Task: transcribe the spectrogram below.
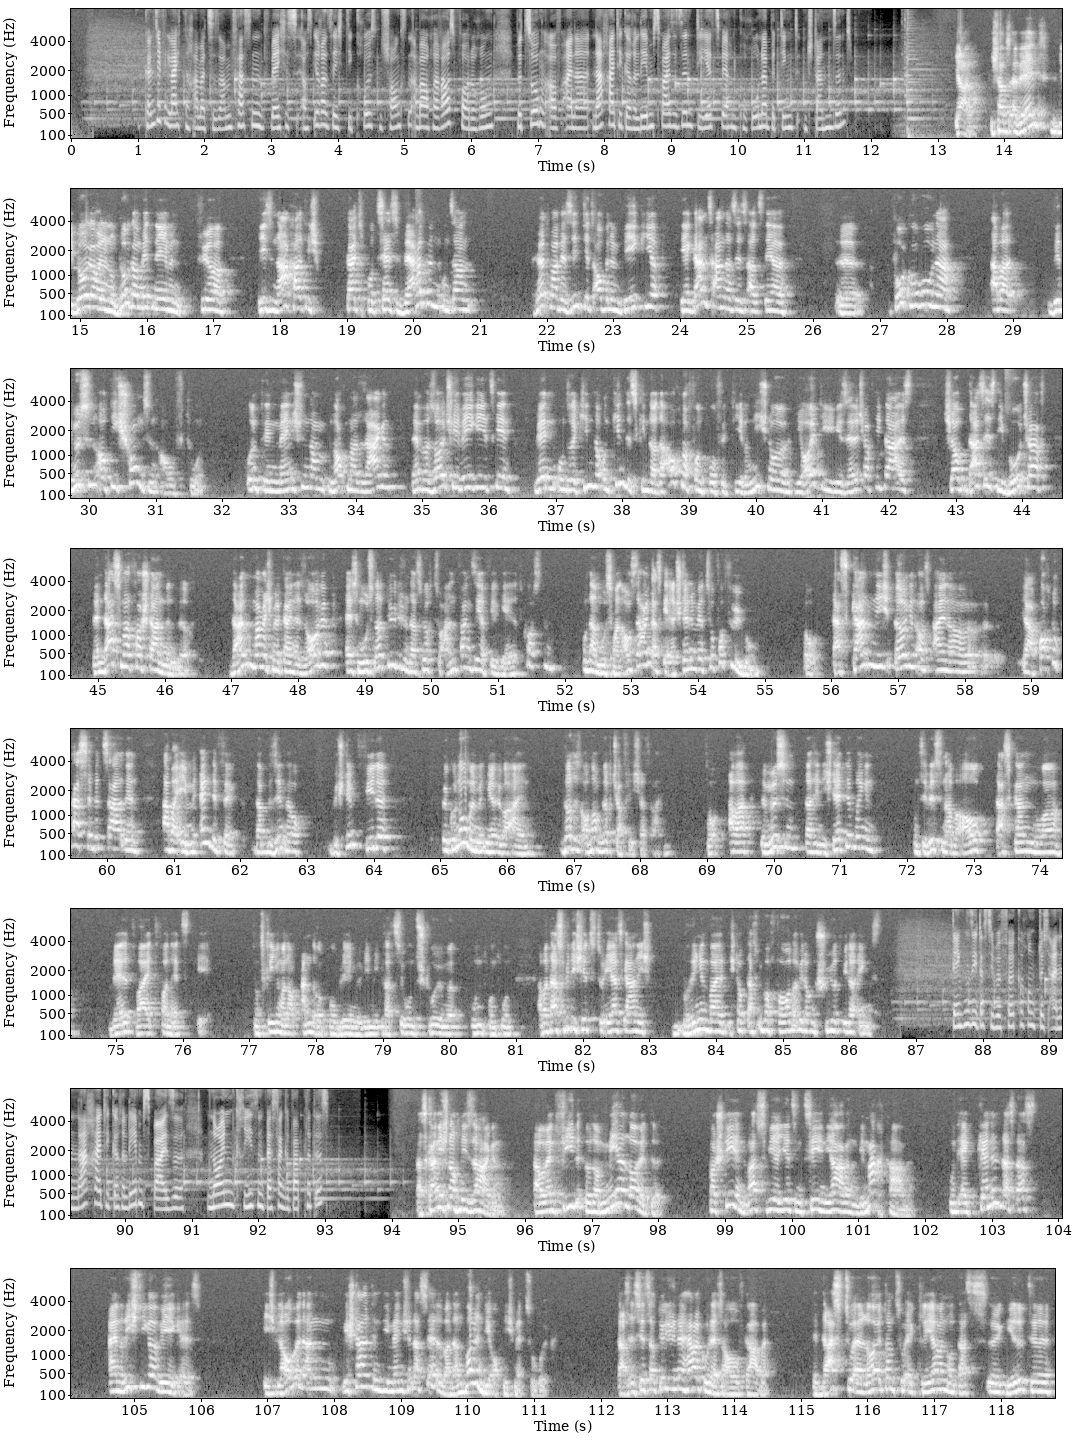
Können Sie vielleicht noch einmal zusammenfassen, welches aus Ihrer Sicht die größten Chancen, aber auch Herausforderungen bezogen auf eine nachhaltigere Lebensweise sind, die jetzt während Corona bedingt entstanden sind? Ja, ich habe es erwähnt, die Bürgerinnen und Bürger mitnehmen, für diesen Nachhaltigkeitsprozess werben und sagen, hört mal, wir sind jetzt auf einem Weg hier, der ganz anders ist als der äh, vor Corona, aber wir müssen auch die Chancen auftun und den Menschen noch, mal sagen, wenn wir solche Wege jetzt gehen, werden unsere Kinder und Kindeskinder da auch noch von profitieren. Nicht nur die heutige Gesellschaft, die da ist. Ich glaube, das ist die Botschaft. Wenn das mal verstanden wird, dann mache ich mir keine Sorge. Es muss natürlich, und das wird zu Anfang sehr viel Geld kosten. Und dann muss man auch sagen, das Geld stellen wir zur Verfügung. So, das kann nicht irgend aus einer ja, Portokasse bezahlt werden. Aber im Endeffekt, da sind auch bestimmt viele Ökonomen mit mir überein, wird es auch noch wirtschaftlicher sein. So, aber wir müssen das in die Städte bringen. Und Sie wissen aber auch, das kann nur weltweit vernetzt gehen. Sonst kriegen wir noch andere Probleme wie Migrationsströme und, und, und. Aber das will ich jetzt zuerst gar nicht bringen, weil ich glaube, das überfordert wieder und schürt wieder Ängste. Denken Sie, dass die Bevölkerung durch eine nachhaltigere Lebensweise neuen Krisen besser gewappnet ist? Das kann ich noch nicht sagen. Aber wenn viele oder mehr Leute verstehen, was wir jetzt in zehn Jahren gemacht haben und erkennen, dass das ein richtiger Weg ist, ich glaube, dann gestalten die Menschen das selber. Dann wollen die auch nicht mehr zurück. Das ist jetzt natürlich eine Herkulesaufgabe das zu erläutern, zu erklären. Und das äh, gilt äh,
